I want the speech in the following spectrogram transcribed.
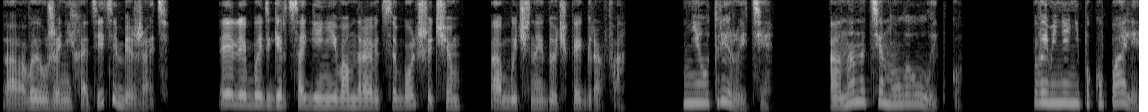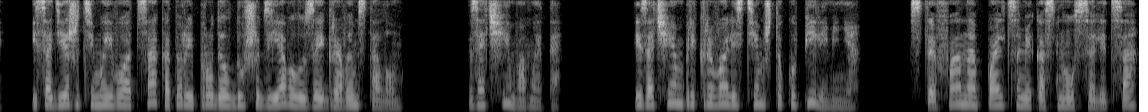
«А вы уже не хотите бежать? Или быть герцогиней вам нравится больше, чем обычной дочкой графа?» «Не утрируйте. Она натянула улыбку. «Вы меня не покупали и содержите моего отца, который продал душу дьяволу за игровым столом. Зачем вам это? И зачем прикрывались тем, что купили меня?» Стефана пальцами коснулся лица,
